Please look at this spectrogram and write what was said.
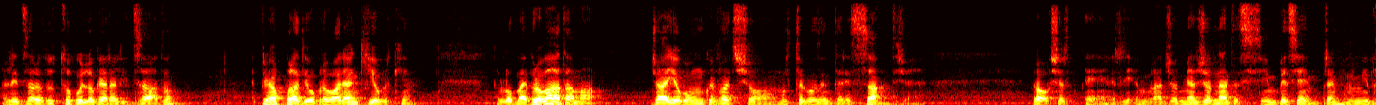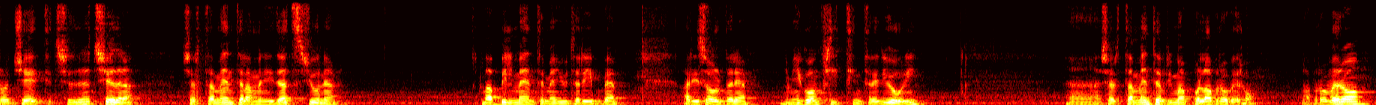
realizzare tutto quello che ha realizzato. E prima o poi la devo provare anch'io perché non l'ho mai provata ma già io comunque faccio molte cose interessanti cioè, però eh, la mia giornata si riempie sempre nei miei progetti eccetera eccetera. Certamente la meditazione probabilmente mi aiuterebbe a risolvere i miei conflitti interiori. Eh, certamente prima o poi la proverò. La proverò.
